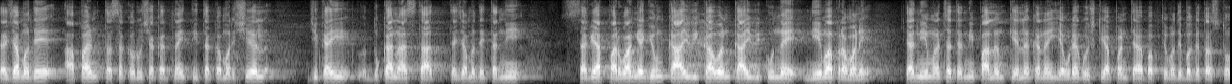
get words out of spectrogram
त्याच्यामध्ये आपण तसं करू शकत नाही. तिथं कमर्शियल जी काही दुकानं असतात त्याच्यामध्ये त्यांनी सगळ्या परवानग्या घेऊन काय विकावं काय विकू नये नियमाप्रमाणे त्या नियमाचं त्यांनी पालन केलं का नाही एवढ्या गोष्टी आपण त्या बाबतीमध्ये बघत असतो.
